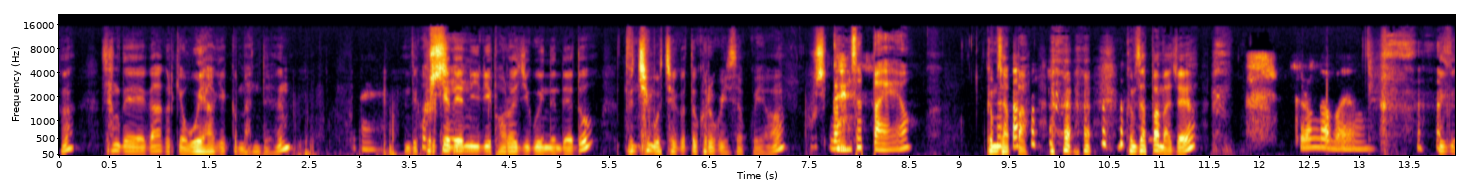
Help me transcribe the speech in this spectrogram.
어? 상대가 그렇게 오해하게끔 만든. 네. 근데 혹시- 그렇게 된 일이 벌어지고 있는데도 눈치 못 채고 또 그러고 있었고요. 혹시 네. 금사빠예요? 금사빠. 금사빠 맞아요? 그런가 봐요. 그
